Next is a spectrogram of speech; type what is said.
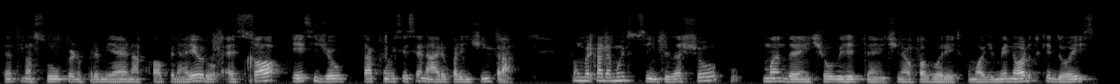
tanto na Super, no Premier, na Copa e na Euro, é só esse jogo que está com esse cenário para a gente entrar. Então o mercado é muito simples. Achou o mandante ou visitante, né, o favorito, com mod menor do que 2,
